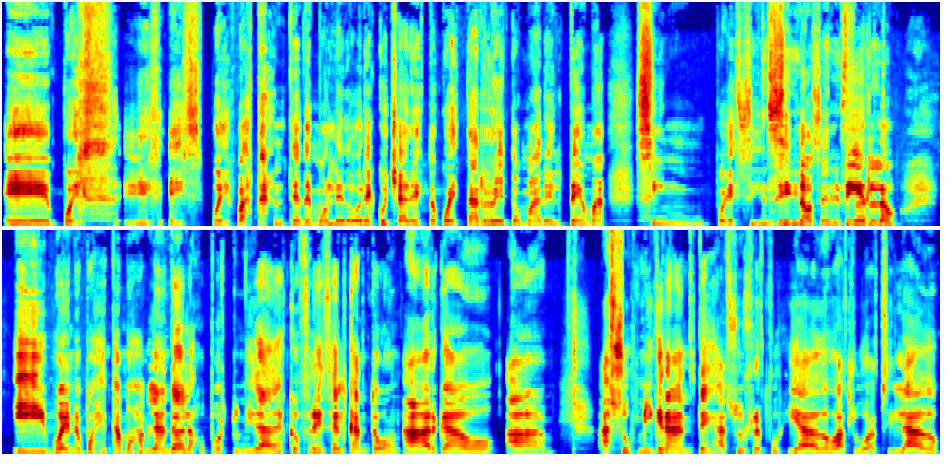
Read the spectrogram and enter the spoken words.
Eh, pues es, es, pues bastante demoledor escuchar esto, cuesta retomar el tema sin pues sin, Sí, sin no sentirlo. exacto. Y bueno, pues estamos hablando de las oportunidades que ofrece el Cantón Argao a, a sus migrantes, a sus refugiados, a sus asilados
